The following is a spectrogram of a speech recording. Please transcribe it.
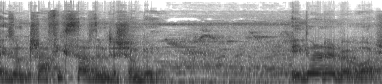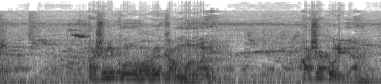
একজন ট্রাফিক সার্জেন্টের সঙ্গে এই ধরনের ব্যবহার আসলে কোনোভাবে কাম্য নয়। আশা করি না।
